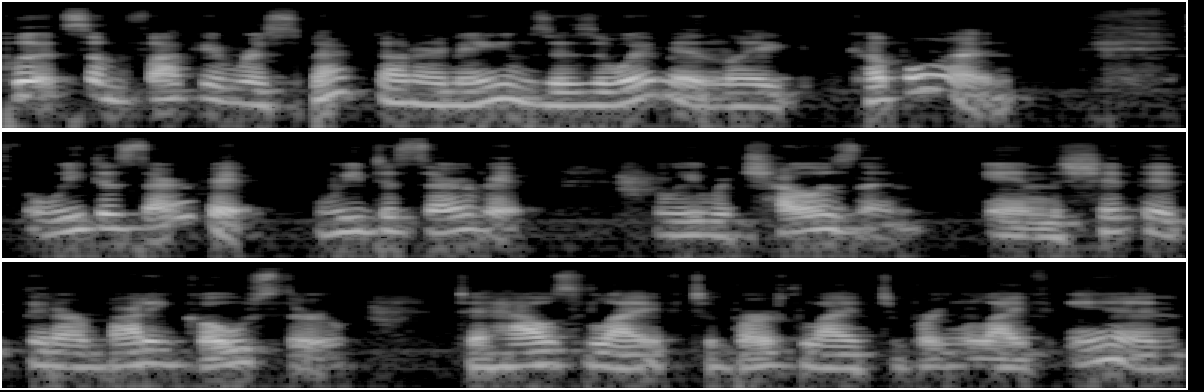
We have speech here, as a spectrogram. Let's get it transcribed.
put some fucking respect on our names as women. Like, come on. We deserve it. We deserve it. We were chosen. And the shit that, that our body goes through to house life, to birth life, to bring life in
